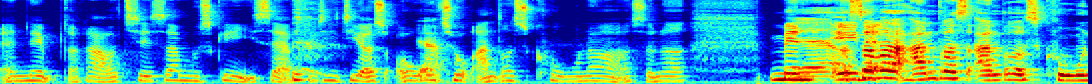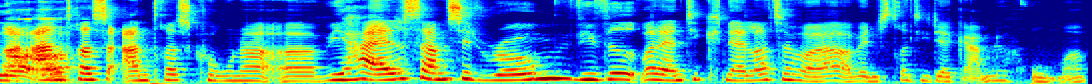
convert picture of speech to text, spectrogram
er nemt at rave til sig, måske især fordi de også overtog ja. andres koner og sådan noget. Men ja, og så var der andres andres koner. og andres andres koner, og vi har alle sammen set Rome. Vi ved, hvordan de knaller til højre og venstre, de der gamle romere.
